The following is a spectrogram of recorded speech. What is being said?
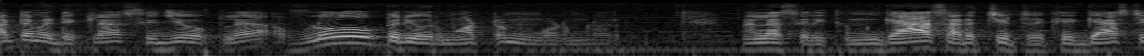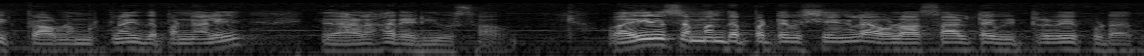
ஆட்டோமேட்டிக்கலாக சிஜியோக்கில் அவ்வளோ பெரிய ஒரு மாற்றம் உங்கள் உடம்புல இருக்கும். நல்லா செரிக்கும். கேஸ் அடைச்சிட்டு இருக்கு கேஸ்ட்ரிக் ப்ராப்ளம் இருக்கலாம். இதை பண்ணாலே இது அழகாக ரெடியூஸ் ஆகும். வயிறு சம்மந்தப்பட்ட விஷயங்களை அவ்வளோ அசால்ட்டாக விட்டுறவே கூடாது.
